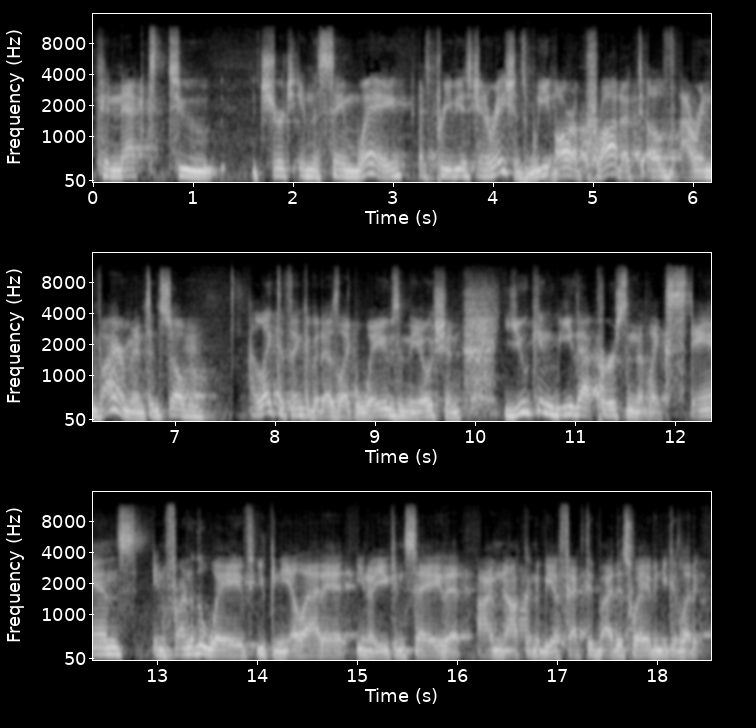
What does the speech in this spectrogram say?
connect to church in the same way as previous generations. We are a product of our environment. And so mm-hmm. I like to think of it as like waves in the ocean. You can be that person that like stands in front of the wave. You can yell at it. You know, you can say that I'm not going to be affected by this wave and you can let it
